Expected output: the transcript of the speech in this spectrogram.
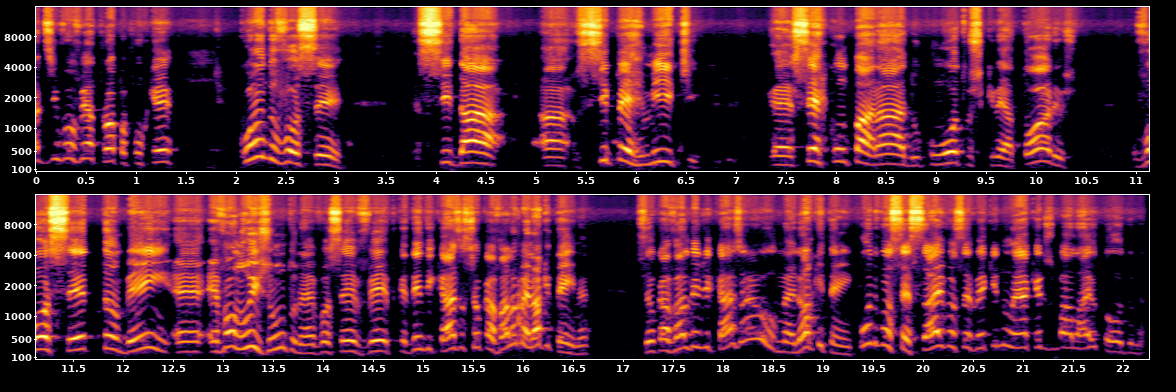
a desenvolver a tropa, porque quando você se dá, a, se permite é, ser comparado com outros criatórios, você também é, evolui junto, né? Você vê, porque dentro de casa seu cavalo é o melhor que tem, né? Seu cavalo dentro de casa é o melhor que tem. Quando você sai, você vê que não é aquele balaio todo, né?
